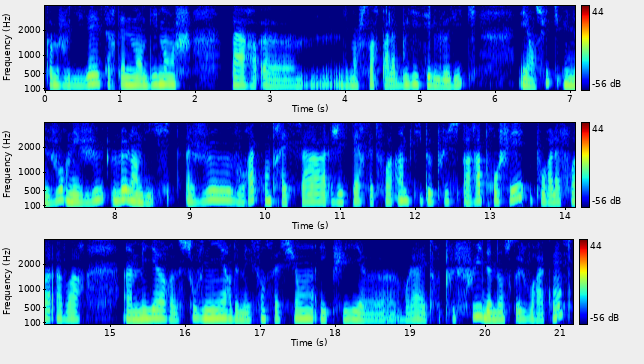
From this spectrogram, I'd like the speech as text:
comme je vous disais, certainement dimanche par euh, dimanche soir par la bouillie cellulosique et ensuite une journée jus le lundi. Je vous raconterai ça, j'espère cette fois un petit peu plus rapproché pour à la fois avoir un meilleur souvenir de mes sensations et puis euh, voilà être plus fluide dans ce que je vous raconte.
